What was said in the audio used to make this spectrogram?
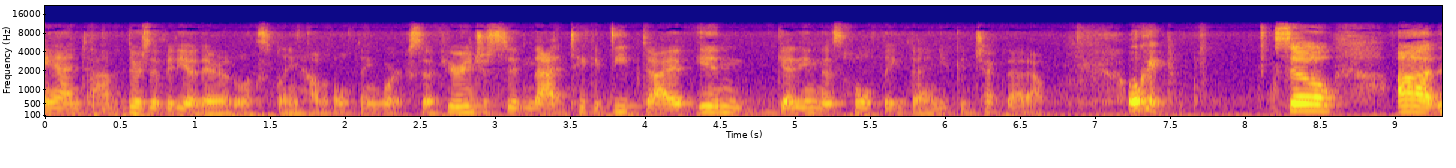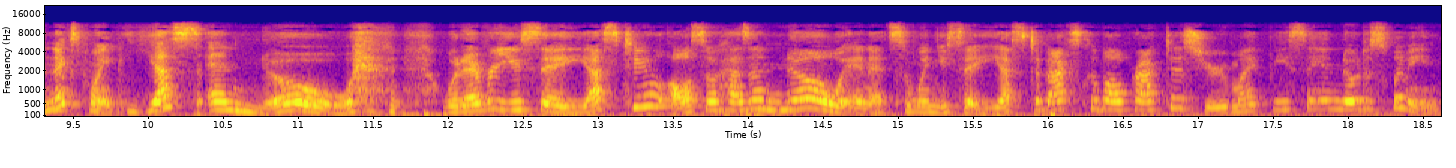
And um, there's a video there that'll explain how the whole thing works. So if you're interested in that, take a deep dive in getting this whole thing done, you can check that out. Okay, so uh, the next point, yes and no. Whatever you say yes to also has a no in it. So when you say yes to basketball practice, you might be saying no to swimming.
